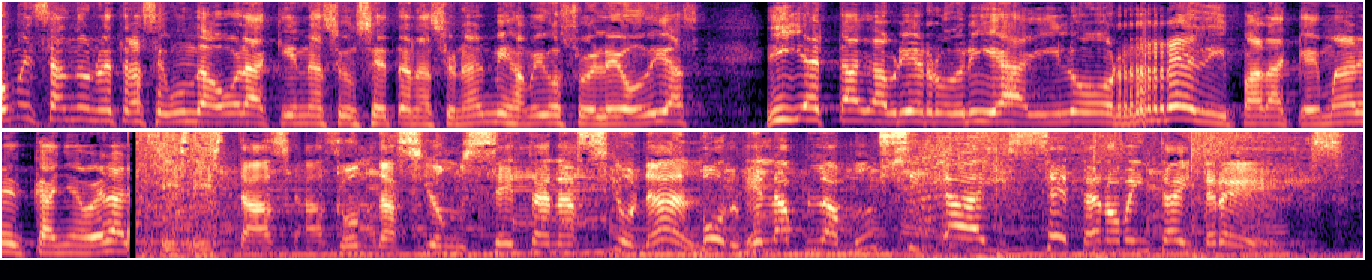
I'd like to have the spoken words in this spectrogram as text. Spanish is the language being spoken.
Comenzando nuestra segunda hora aquí en Nación Z Nacional, mis amigos, soy Leo Díaz y ya está Gabriel Rodríguez Aguiló ready para quemar el cañaveral. Estás con Nación Z Nacional por el Habla Música y Z93.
